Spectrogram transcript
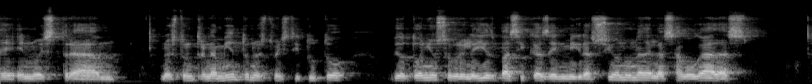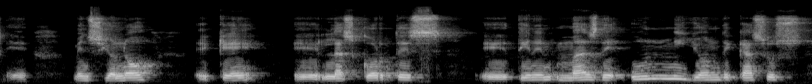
eh, en nuestra, nuestro entrenamiento, nuestro instituto de otoño sobre leyes básicas de inmigración, una de las abogadas eh, mencionó que las cortes tienen más de un millón de casos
